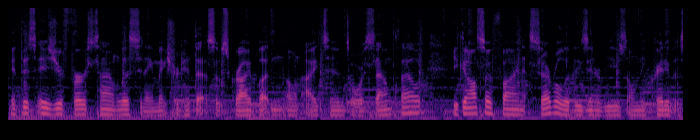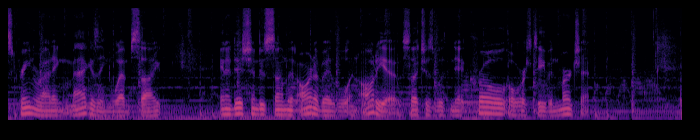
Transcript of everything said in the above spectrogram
If this is your first time listening, make sure to hit that subscribe button on iTunes or SoundCloud. You can also find several of these interviews on the Creative Screenwriting Magazine website, in addition to some that aren't available in audio, such as with Nick Kroll or Stephen Merchant.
